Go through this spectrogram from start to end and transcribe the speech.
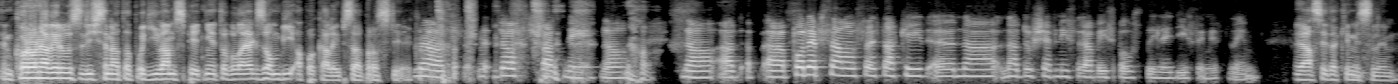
Ten koronavirus, když se na to podívám zpětně, to bylo jak zombie apokalypsa prostě. Jako. No, dost špatný, no. no. no a, a podepsalo se taky eh, na, na duševní zdraví spousty lidí, si myslím. Já si taky myslím.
